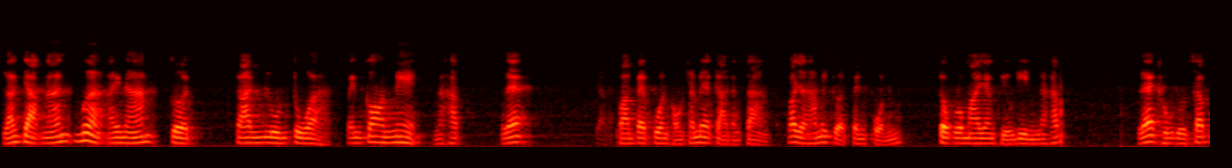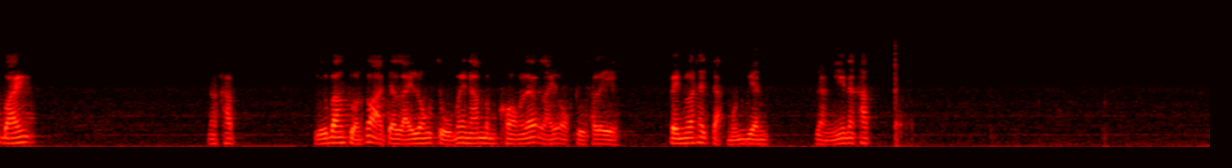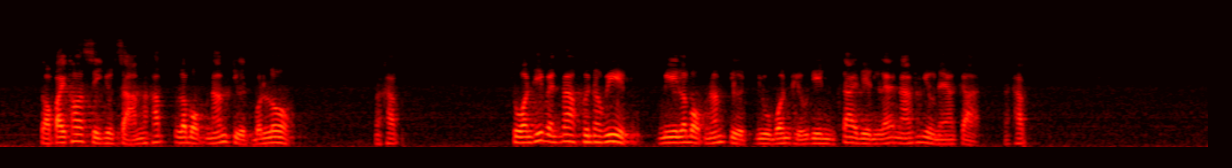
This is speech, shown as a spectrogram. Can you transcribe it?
หลังจากนั้นเมื่อไอ้น้ำเกิดการรวมตัวเป็นก้อนเมฆนะครับ และจากความแปรปรวนของชั้นบรรยากาศต่างๆ ก็จะทำให้เกิดเป็นฝนตกลงมายังผิวดินนะครับ และถูกดูดซับไว้นะครับ หรือบางส่วนก็อาจจะไหลลงสู่แม่น้ำลำคลองและไหลออกสู่ทะเล เป็นวัฏจักรหมุนเวียนอย่างนี้นะครับ ต่อไปข้อ 4.3 นะครับ ระบบน้ำจืดบนโลกนะครับ ส่วนที่เป็นภาคพื้นทวีป มีระบบน้ำจืดอยู่บนผิวดินใต้ดินและน้ำที่อยู่ในอากาศนะครับ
